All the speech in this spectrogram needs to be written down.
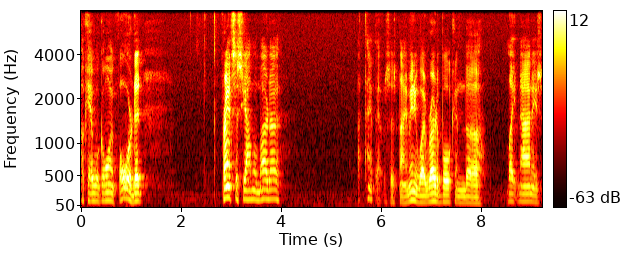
Okay, well, going forward, did Francis Yamamoto, I think that was his name, anyway, wrote a book in the late 90s,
